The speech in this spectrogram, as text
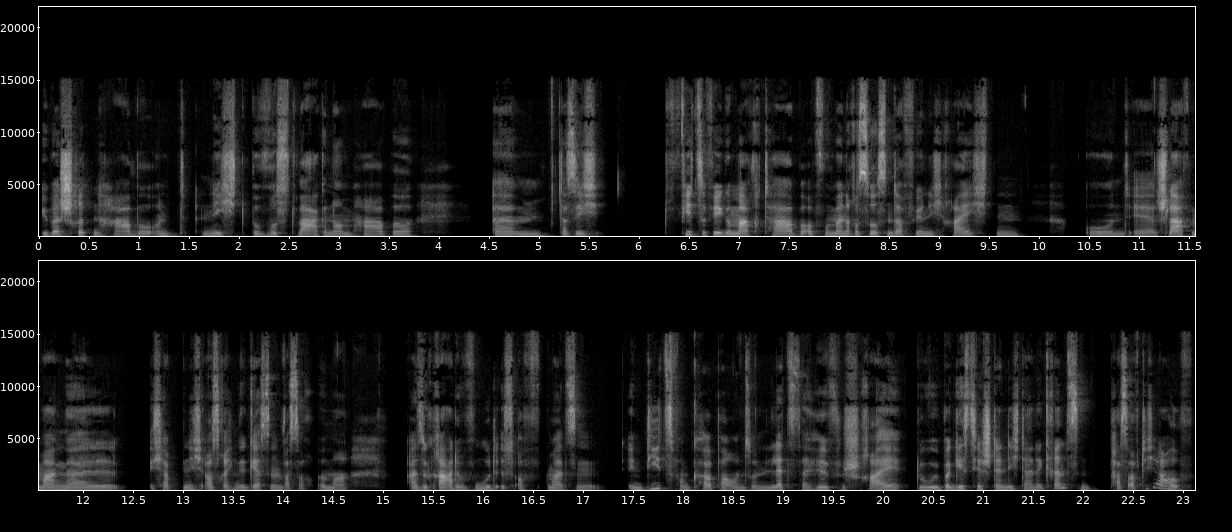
überschritten habe und nicht bewusst wahrgenommen habe, ähm, dass ich viel zu viel gemacht habe, obwohl meine Ressourcen dafür nicht reichten. Und äh, Schlafmangel, ich habe nicht ausreichend gegessen, was auch immer. Also gerade Wut ist oftmals ein Indiz vom Körper und so ein letzter Hilfeschrei. Du übergehst hier ständig deine Grenzen. Pass auf dich auf.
